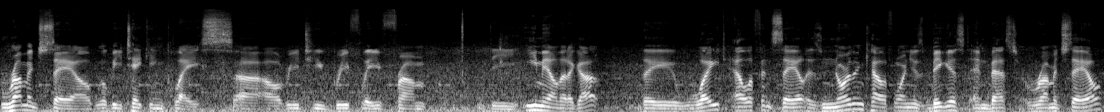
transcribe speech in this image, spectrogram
rummage sale will be taking place. Uh, I'll read to you briefly from the email that I got. The White Elephant Sale is Northern California's biggest and best rummage sale.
